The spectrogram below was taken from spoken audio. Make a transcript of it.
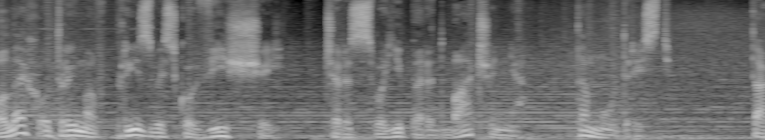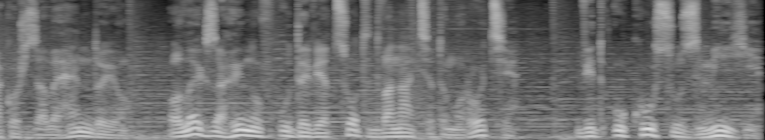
Олег отримав прізвисько Віщий через свої передбачення та мудрість. Також за легендою, Олег загинув у 912 році від укусу змії,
